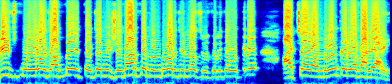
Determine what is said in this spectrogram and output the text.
वीज पुरवला जात नाही. त्याच्या निषेधार्थ नंदुरबार जिल्हा शिवसेनेच्या वतीने आजच्या आंदोलन करण्यात आले आहे.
